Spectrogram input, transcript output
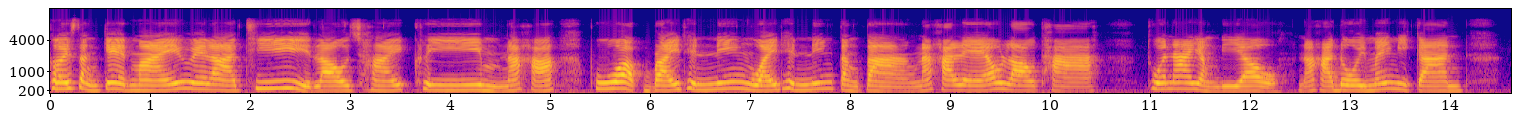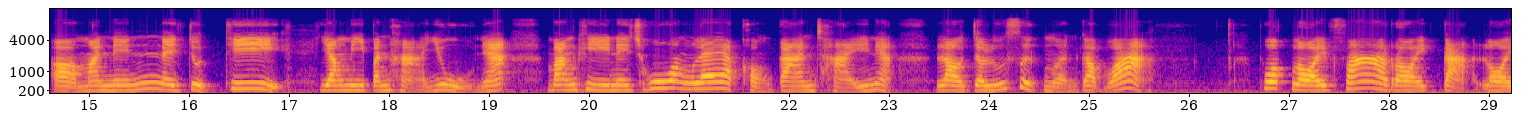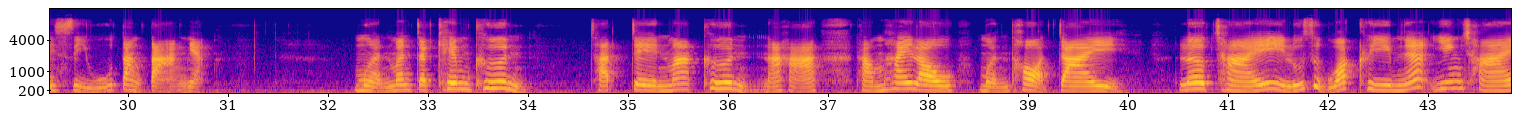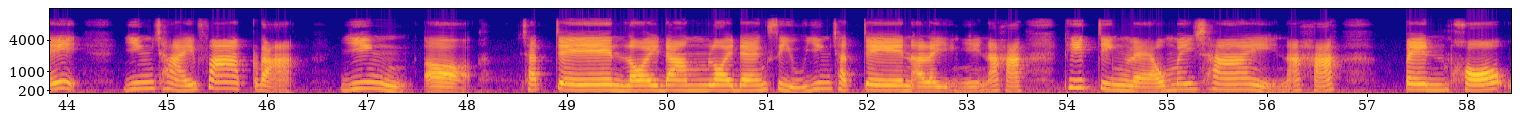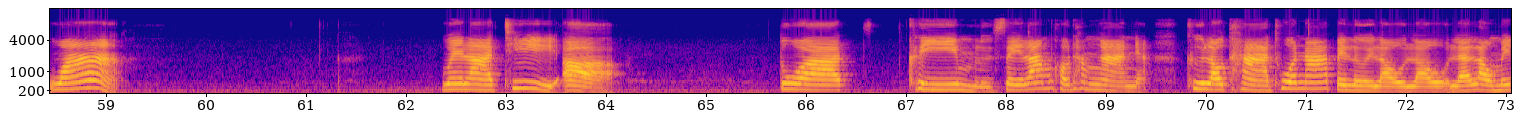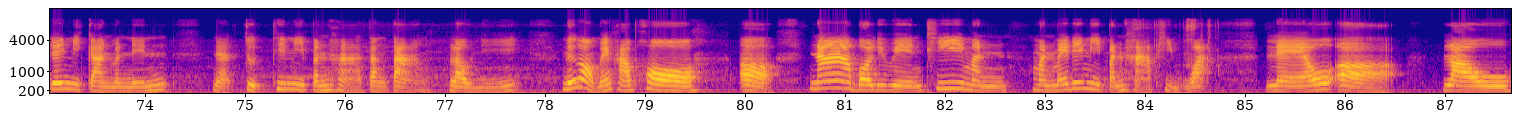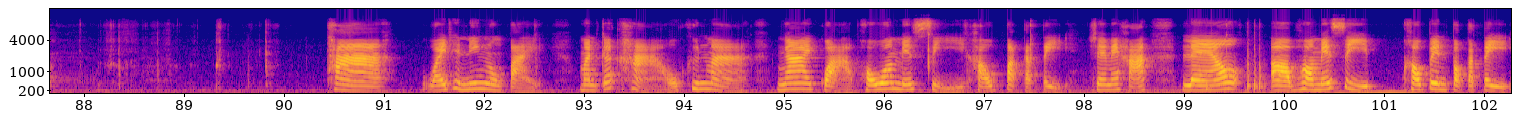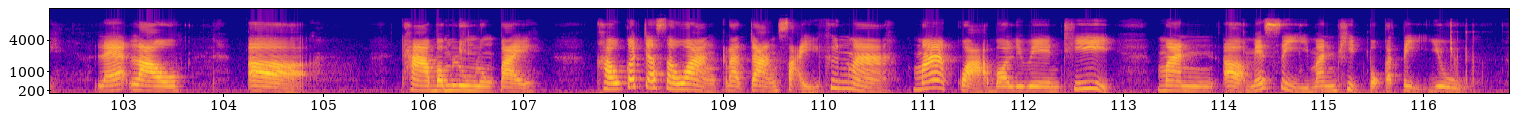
เคยสังเกตไหมเวลาที่เราใช้ครีมนะคะ พวก brightening whitening ต่างๆนะคะ แล้วเราทาทั่วหน้าอย่างเดียวนะคะ โดยไม่มีการเอ่อมาเน้นในจุดที่ยังมีปัญหาอยู่เนี่ยบางทีในช่วงแรกของการใช้เนี่ย เราจะรู้สึกเหมือนกับว่า พวกรอยฝ้ารอยกะรอยสิวต่างๆเนี่ย เหมือนมันจะเข้มขึ้น ชัดเจนมากขึ้นนะคะทำให้เราเหมือนถอดใจ เลิกใช้รู้สึกว่าครีมเนี้ยยิ่งใช้ ยิ่งใช้ฝ้ากระ ยิ่งเอ่อ ชัดเจน รอยดำรอยแดงสิวยิ่งชัดเจนอะไรอย่างนี้นะคะ ที่จริงแล้วไม่ใช่นะคะ เป็นเพราะว่า เวลาที่ตัวครีมหรือเซรั่มเขาทำงานเนี่ย คือเราทาทั่วหน้าไปเลยเราเราและเราไม่ได้มีการมาเน้นเนี่ยจุดที่มีปัญหาต่างๆ เหล่านี้ นึกออกไหมคะพอเอ่อหน้าบริเวณที่มันมันไม่ได้มีปัญหาผิวอะแล้วเอ่อเราทาไวท์เทนนิ่งลงไป มันก็ขาวขึ้นมาง่ายกว่า เพราะว่าเม็ดสีเขาปกติใช่ไหมคะ แล้วอพอเม็ดสีเขาเป็นปกติ และเราทาบำรุงลงไป เขาก็จะสว่างกระจ่างใสขึ้นมามากกว่าบริเวณที่มันเอ่อเม็ดสีมันผิดปกติอยู่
